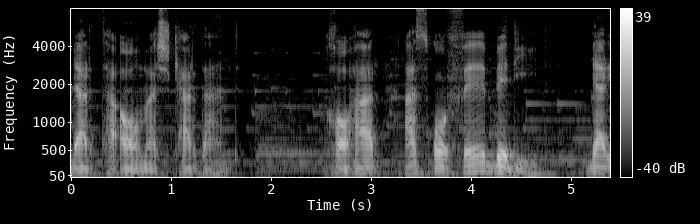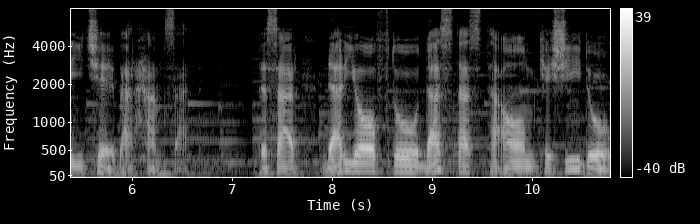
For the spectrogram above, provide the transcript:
در طعامش کردند. خواهر از غرفه بدید دریچه بر هم زد. پسر دریافت و دست از طعام کشید و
